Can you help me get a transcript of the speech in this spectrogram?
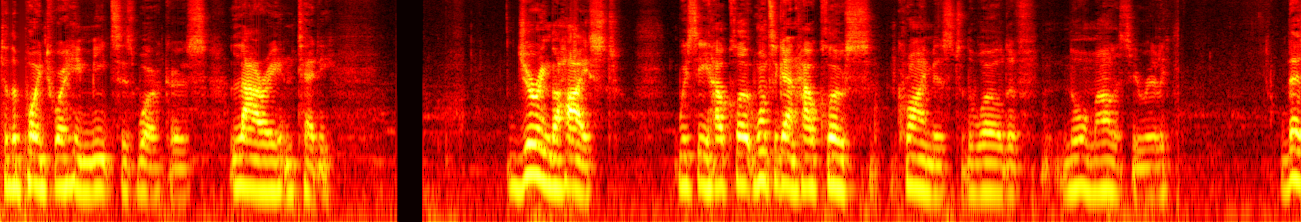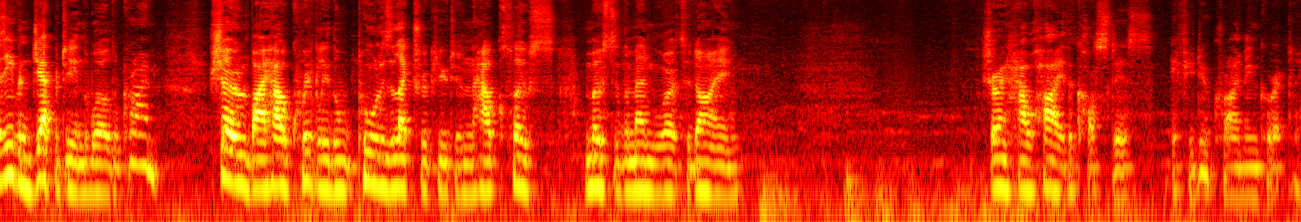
to the point where he meets his workers, Larry and Teddy. During the heist, we see how close once again how close crime is to the world of normality really. There's even jeopardy in the world of crime shown by how quickly the pool is electrocuted and how close most of the men were to dying showing how high the cost is if you do crime incorrectly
